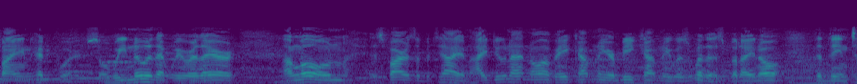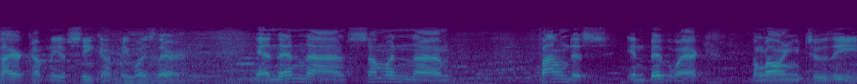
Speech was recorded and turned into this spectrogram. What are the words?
find headquarters. So we knew that we were there alone as far as the battalion. I do not know if A Company or B Company was with us, but I know that the entire company of C Company was there. And then uh, someone um, found us in bivouac belonging to the,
